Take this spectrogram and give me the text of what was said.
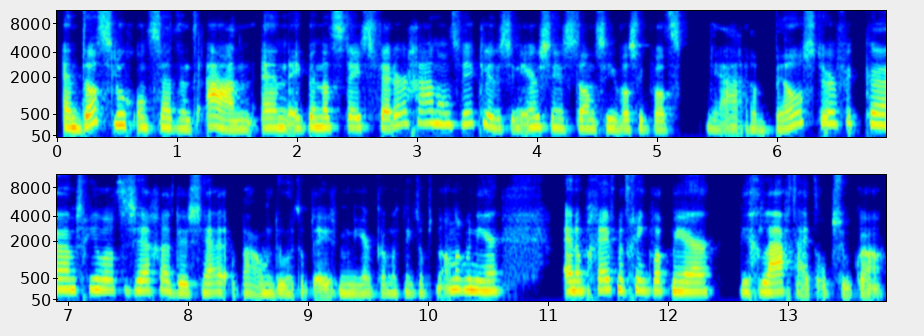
En dat sloeg ontzettend aan. En ik ben dat steeds verder gaan ontwikkelen. Dus in eerste instantie was ik wat ja, rebels, durf ik uh, misschien wel te zeggen. Dus hè, waarom doen we het op deze manier? Kan het niet op een andere manier? En op een gegeven moment ging ik wat meer die gelaagdheid opzoeken.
